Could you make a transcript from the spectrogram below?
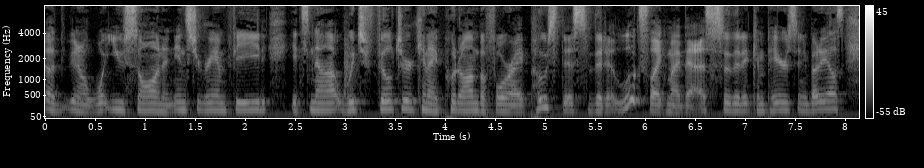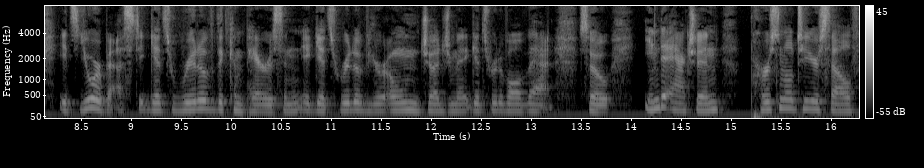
uh, you know what you saw on an Instagram feed. It's not which filter can I put on before I post this so that it looks like my best, so that it compares to anybody else. It's your best. It gets rid of the comparison. It gets rid of your own judgment. It gets rid of all of that. So into action, personal to yourself,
